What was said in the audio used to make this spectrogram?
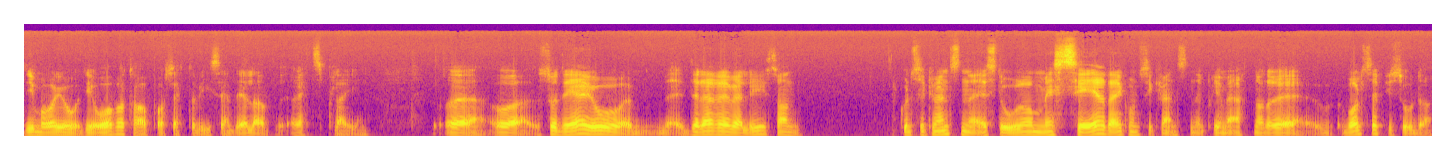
de, må jo de overtar på sett og vis en del av rettspleien. Uh, og, så det er jo Det der er veldig sånn Konsekvensene er store, og vi ser de konsekvensene primært når det er voldsepisoder.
